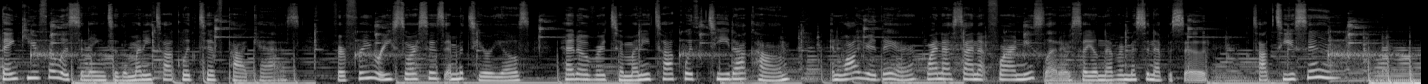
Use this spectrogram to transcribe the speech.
Thank you for listening to the Money Talk with Tiff podcast. For free resources and materials, head over to moneytalkwitht.com. And while you're there, why not sign up for our newsletter so you'll never miss an episode? Talk to you soon.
